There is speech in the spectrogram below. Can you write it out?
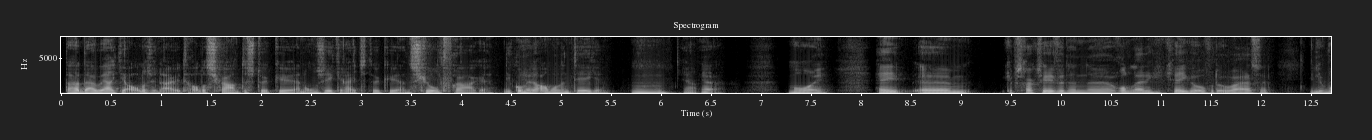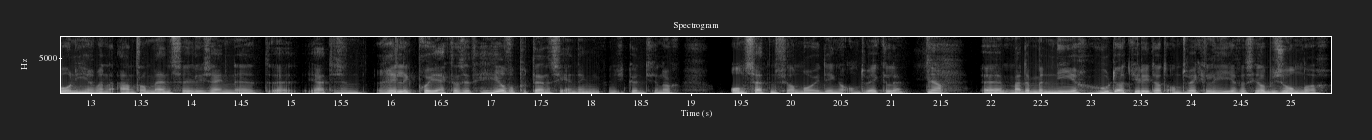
daar, daar werk je alles in uit. Alle schaamtestukken en onzekerheidsstukken en schuldvragen, die kom je Ja. er allemaal in tegen. Mhm. Ja. Mooi. Hey, ehm, ik heb straks even een eh, rondleiding gekregen over de oase. Jullie wonen hier met een aantal mensen. Jullie zijn het, eh, ja, het is een redelijk project. Daar zit heel veel potentie in, denk ik. Want je kunt hier nog ontzettend veel mooie dingen ontwikkelen. Ja. Eh, maar de manier hoe dat jullie dat ontwikkelen hier is heel bijzonder.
